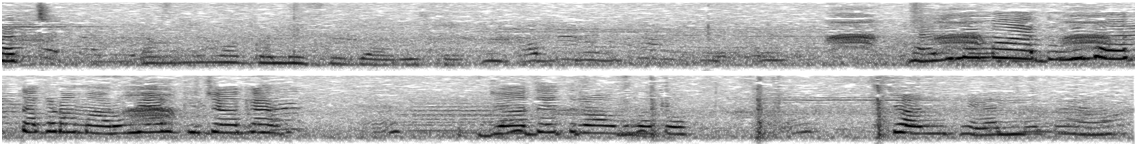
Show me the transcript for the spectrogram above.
हट गली से जा रही है मैं भी मार दूँगी, बहुत तगड़ा मारूँगी, यार, खिंचा कर ज़्यादा इतना होगा तो चल खेल लेते हैं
